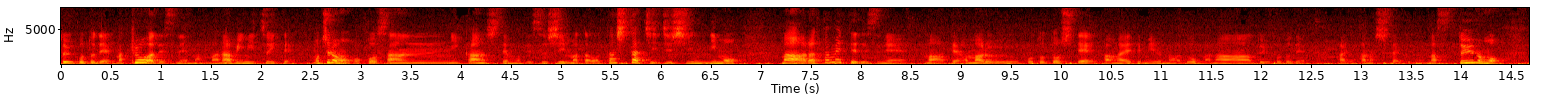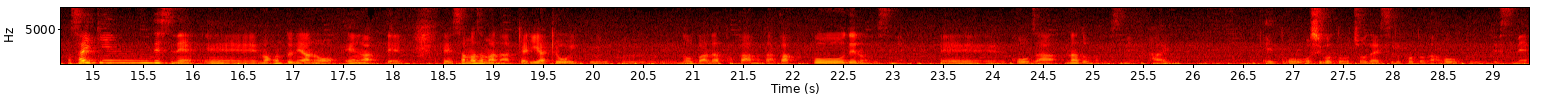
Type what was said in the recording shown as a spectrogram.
ということで、まあ、今日はですね、まあ、学びについてもちろんお子さんに関してもですしまた私たち自身にも、まあ、改めてですね、まあ、当てはまることとして考えてみるのはどうかなということで、はい、お話ししたいと思います。というのも最近ですね、えー、まあ、本当にあの縁があってさまざまなキャリア教育の場だとかまた学校でのですね、えー、講座などもですね、はいえーと、お仕事を頂戴することが多くですね、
